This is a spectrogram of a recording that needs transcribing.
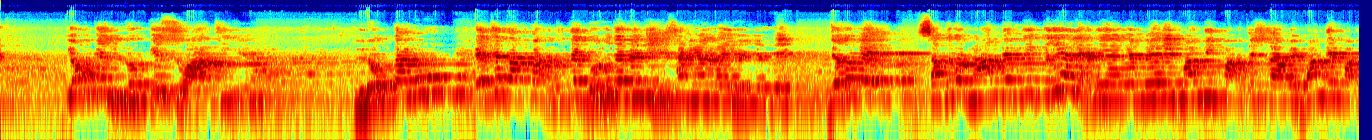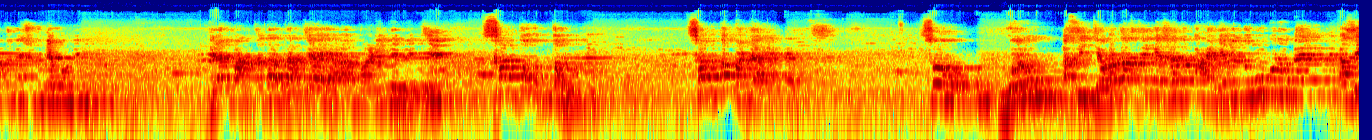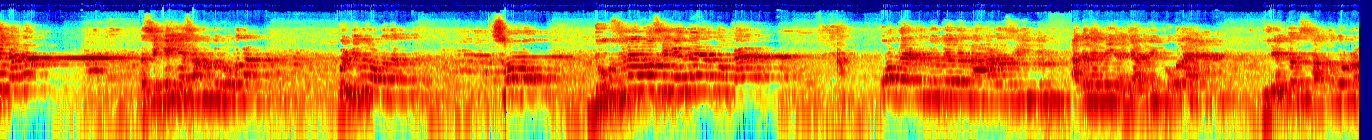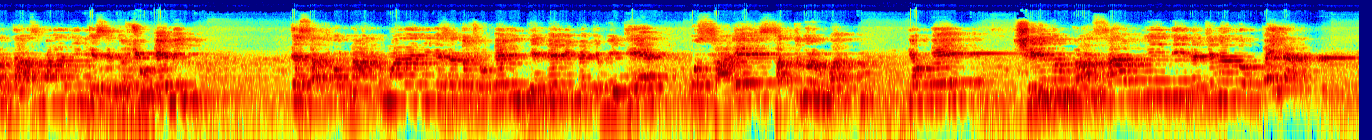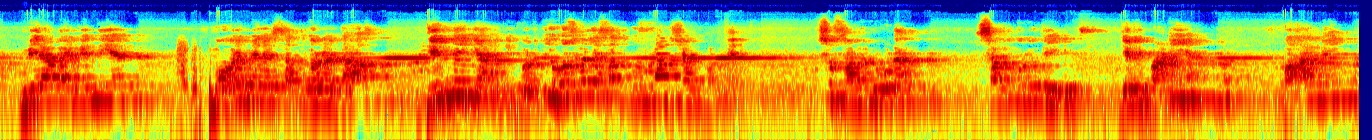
ਕਿਉਂਕਿ ਲੋਕੀ ਸਵਾਰਥੀ ਹੈ ਲੋਕਾਂ ਨੂੰ ਇੱਥੇ ਤਾਂ ਭਗਤ ਤੇ ਗੁਰੂ ਦੇ ਵਿੱਚ ਹੀ ਸਾਡੀਆਂ ਲੜਾਈ ਹੋਈ ਜਾਂਦੀ। ਜਦੋਂ ਕਿ ਸਤਿਗੁਰ ਨਾਮਦੇਵ ਜੀ ਕਲੀਅਰ ਲਿਖਦੇ ਆ ਕਿ ਮੇਰੀ ਬੰਦੀ ਭਗਤ ਸ਼ਰਾਬੇ, ਬੰਦੇ ਭਗਤ ਨੇ ਛੁੱਟੇ ਪਵੇ ਜਿਹੜਾ ਭਗਤ ਦਾ ਦਰਜਾ ਆ ਬਾਣੀ ਦੇ ਵਿੱਚ ਸਭ ਤੋਂ ਉੱਤਮ, ਸਭ ਤੋਂ ਵੱਡਾ ਹੈ। ਸੋ ਗੁਰੂ, ਅਸੀਂ ਜ਼ਬਰਦਸਤੀ ਕਿਸੇ ਤੋਂ ਕਹਾਈਏ ਵੀ ਤੂੰ ਗੁਰੂ ਕਹੇ। ਅਸੀਂ ਕਹਿਣਾ। ਅਸੀਂ ਕਹੀਏ, ਸਾਨੂੰ ਕੋਈ ਰੋਕਦਾ। ਕੋਈ ਵੀ ਨਹੀਂ ਰੋਕਦਾ। ਸੋ ਦੂਸਰੇ ਨੂੰ ਅਸੀਂ ਕਹਿੰਦੇ ਆ ਤੂੰ ਕਹਿ। ਉਹ ਤਾਂ ਇੱਕ ਦੂਜੇ ਦੇ ਨਾਲ ਅਸੀਂ ਅਗਲੇ ਦੀ ਆਜ਼ਾਦੀ ਖੋ ਰਹੇ ਹੈ। ਲੇਕਿਨ ਸਤਿਗੁਰੂ ਰਵਿਦਾਸ ਮਹਾਰਾਜ ਜੀ ਕਿਸੇ ਤੋਂ ਛੋਟੇ ਨਹੀਂ। ਤੇ ਸਤਿਗੁਰੂ ਨਾਨਕ ਮਹਾਰਾਜ ਜੀ ਕਿਸੇ ਤੋਂ ਛੋਟੇ ਨਹੀਂ, ਜਿੰਨੇ ਵੀ ਵਿੱਚ ਬੈਠੇ ਆ, ਉਹ ਸਾਰੇ ਸਤਿਗੁਰੂ ਆ। ਕਿਉਂਕਿ ਸ੍ਰੀ ਗੁਰੂ ਗ੍ਰੰਥ ਸਾਹਿਬ ਜੀ ਦੀ ਰਚਨਾ ਤੋਂ ਪਹਿਲਾਂ ਮੀਰਾਬਾਈ ਕਹਿੰਦੀ ਹੈ ਮੋਹੇ ਮੇਲੇ ਸਤਿਗੁਰੂ ਰਵਿਦਾਸ ਦਿਨ ਦੇ ਗਿਆਨ ਦੀ ਗੁਟਕੀ ਉਸ ਵੇਲੇ ਸਤਿਗੁਰੂ ਨਾਲ ਸ਼ਬਦ ਪੜਦੇ ਸੋ ਸਾਨੂੰ ਲੋੜ ਹੈ ਸਤਿਗੁਰੂ ਦੀ ਜਿਹੜੀ ਬਾਣੀ ਹੈ ਬਾਹਰ ਨਹੀਂ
